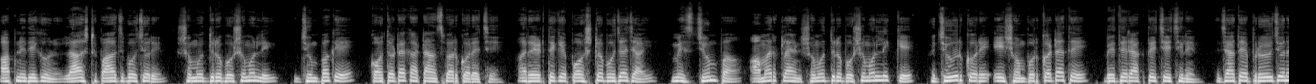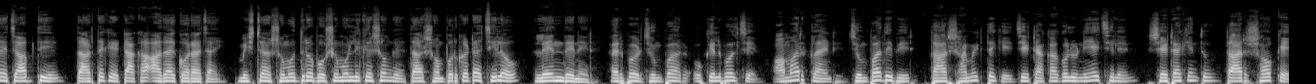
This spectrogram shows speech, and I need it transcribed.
আপনি দেখুন, লাস্ট পাঁচ বছরে সমুদ্র বসু মল্লিক ঝুম্পাকে কত টাকা ট্রান্সফার করেছে। আর এর থেকে স্পষ্ট বোঝা যায়, মিস ঝুম্পা, আমার ক্লায়েন্ট সমুদ্র বসু মল্লিককে জোর করে এই সম্পর্কটাতে বেঁধে রাখতে চেয়েছিলেন, যাতে প্রয়োজনে চাপ দিয়ে তার থেকে টাকা আদায় করা যায়। মিস্টার সমুদ্র বসু মল্লিকের সঙ্গে তার সম্পর্কটা ছিল লেনদেনের। এরপর ঝুম্পার উকিল বলছে, আমার ক্লায়েন্ট ঝুম্পা দেবীর তার স্বামীর থেকে যে টাকাগুলো নিয়েছিলেন, সেটা কিন্তু তার শখে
